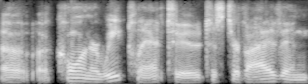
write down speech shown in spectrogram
a, a corn or wheat plant to, to survive in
